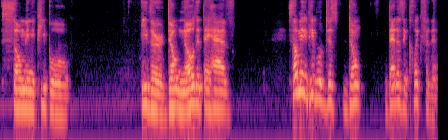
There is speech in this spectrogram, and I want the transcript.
so many people either don't know that they have so many people just don't that doesn't click for them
